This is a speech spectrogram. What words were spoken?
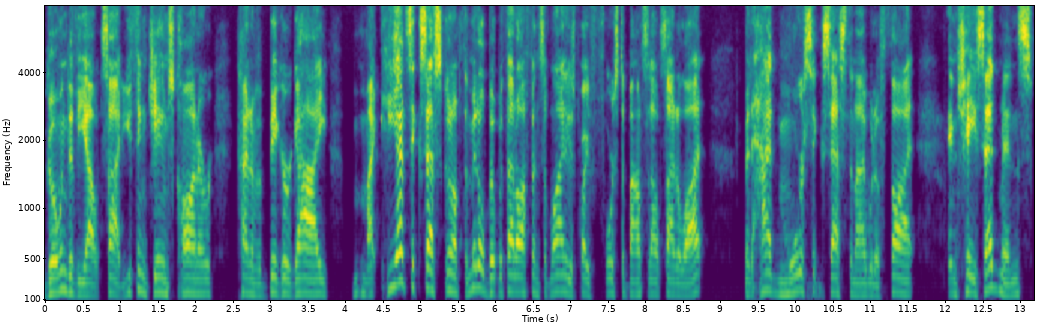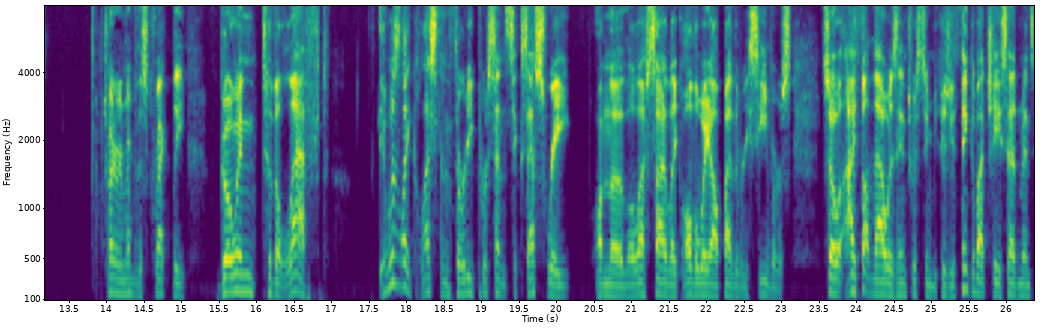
going to the outside. You think James Conner, kind of a bigger guy, might, he had success going up the middle, but with that offensive line, he was probably forced to bounce it outside a lot, but had more mm-hmm. success than I would have thought. And Chase Edmonds, I'm trying to remember this correctly, going to the left, it was like less than 30% success rate on the, the left side, like all the way out by the receivers. So I thought that was interesting because you think about Chase Edmonds,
